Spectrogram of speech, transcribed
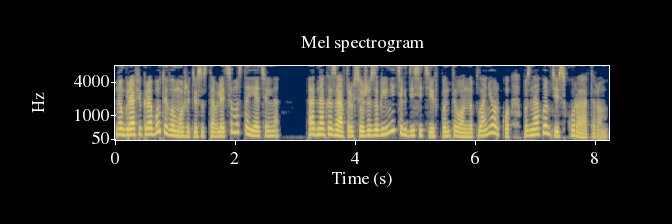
но график работы вы можете составлять самостоятельно. Однако завтра все же загляните к 10 в пантеон на планерку, познакомьтесь с куратором.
